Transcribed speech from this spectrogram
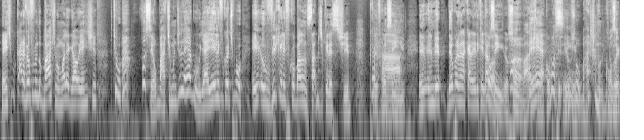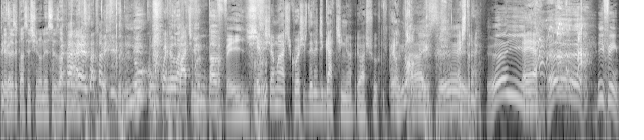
E aí, tipo, cara, vê o filme do Batman, mó legal. E a gente, tipo, "Ah, você é o Batman de Lego. E aí ele ficou, tipo, eu vi que ele ficou balançado de querer assistir. Porque ele ficou Ah. assim. Ele, ele meio, deu pra ver na cara dele que ele tava Pô, assim. eu sou o "Ah, Batman? é, Como assim?" Eu sou o Batman? Com certeza ele tá assistindo nesse exato É, momento. exatamente. Nu com a cueca do Batman. quinta vez. Ele chama as crushes dele de gatinha, eu acho. Ai, sei. É estranho. Ai. É. Ah. Enfim.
